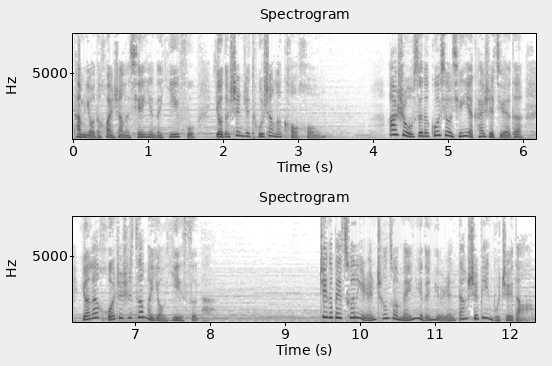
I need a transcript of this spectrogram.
她们有的换上了鲜艳的衣服，有的甚至涂上了口红。二十五岁的郭秀琴也开始觉得，原来活着是这么有意思的。这个被村里人称作美女的女人，当时并不知道，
